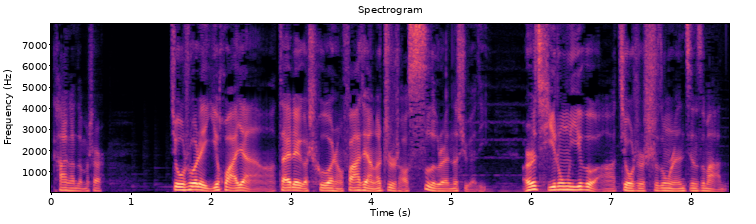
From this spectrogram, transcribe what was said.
看看怎么事儿。就说这一化验啊，在这个车上发现了至少四个人的血迹，而其中一个啊就是失踪人金斯曼的。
